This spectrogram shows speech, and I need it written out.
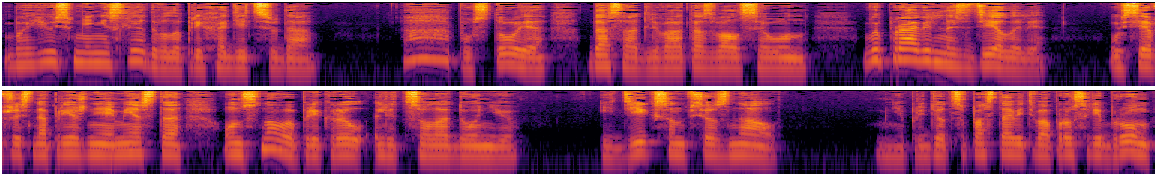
«Боюсь, мне не следовало приходить сюда». «А, пустое», — досадливо отозвался он. «Вы правильно сделали». Усевшись на прежнее место, он снова прикрыл лицо ладонью. И Диксон все знал. «Мне придется поставить вопрос ребром.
